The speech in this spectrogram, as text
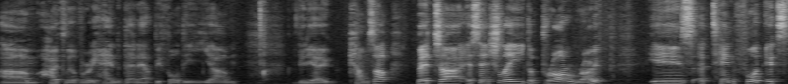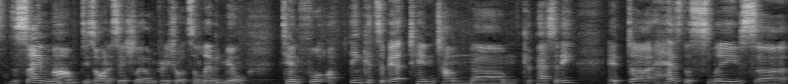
Um, hopefully I've already handed that out before the um, video comes up. But uh, essentially the bridle rope is a 10 foot. It's the same um, design essentially. I'm pretty sure it's 11 mil. 10 foot. I think it's about 10 ton um, capacity. It uh, has the sleeves, uh,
